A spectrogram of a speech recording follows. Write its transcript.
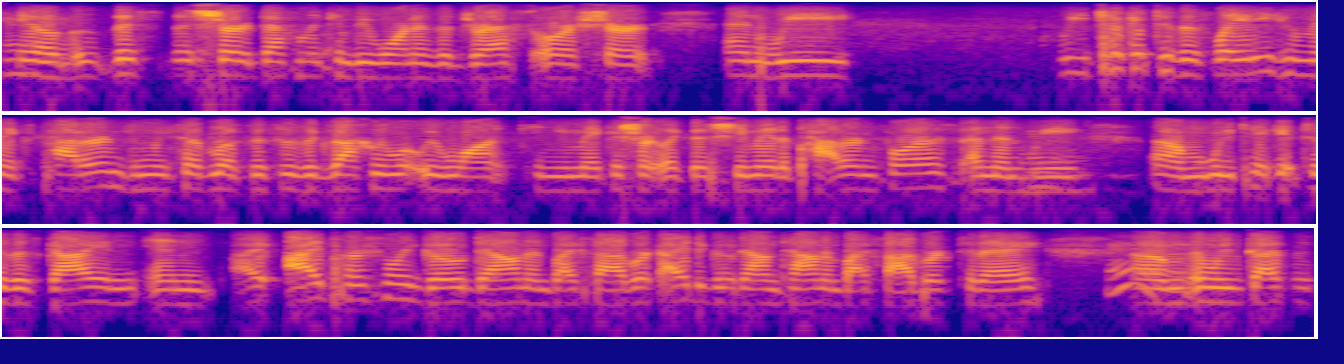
you know, Mhm. this this shirt definitely can be worn as a dress or a shirt. And we we took it to this lady who makes patterns and we said, look, this is exactly what we want. Can you make a shirt like this? She made a pattern for us and then we um we take it to this guy and and I I personally go down and buy fabric. I had to go downtown and buy fabric today. Um and we've got this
